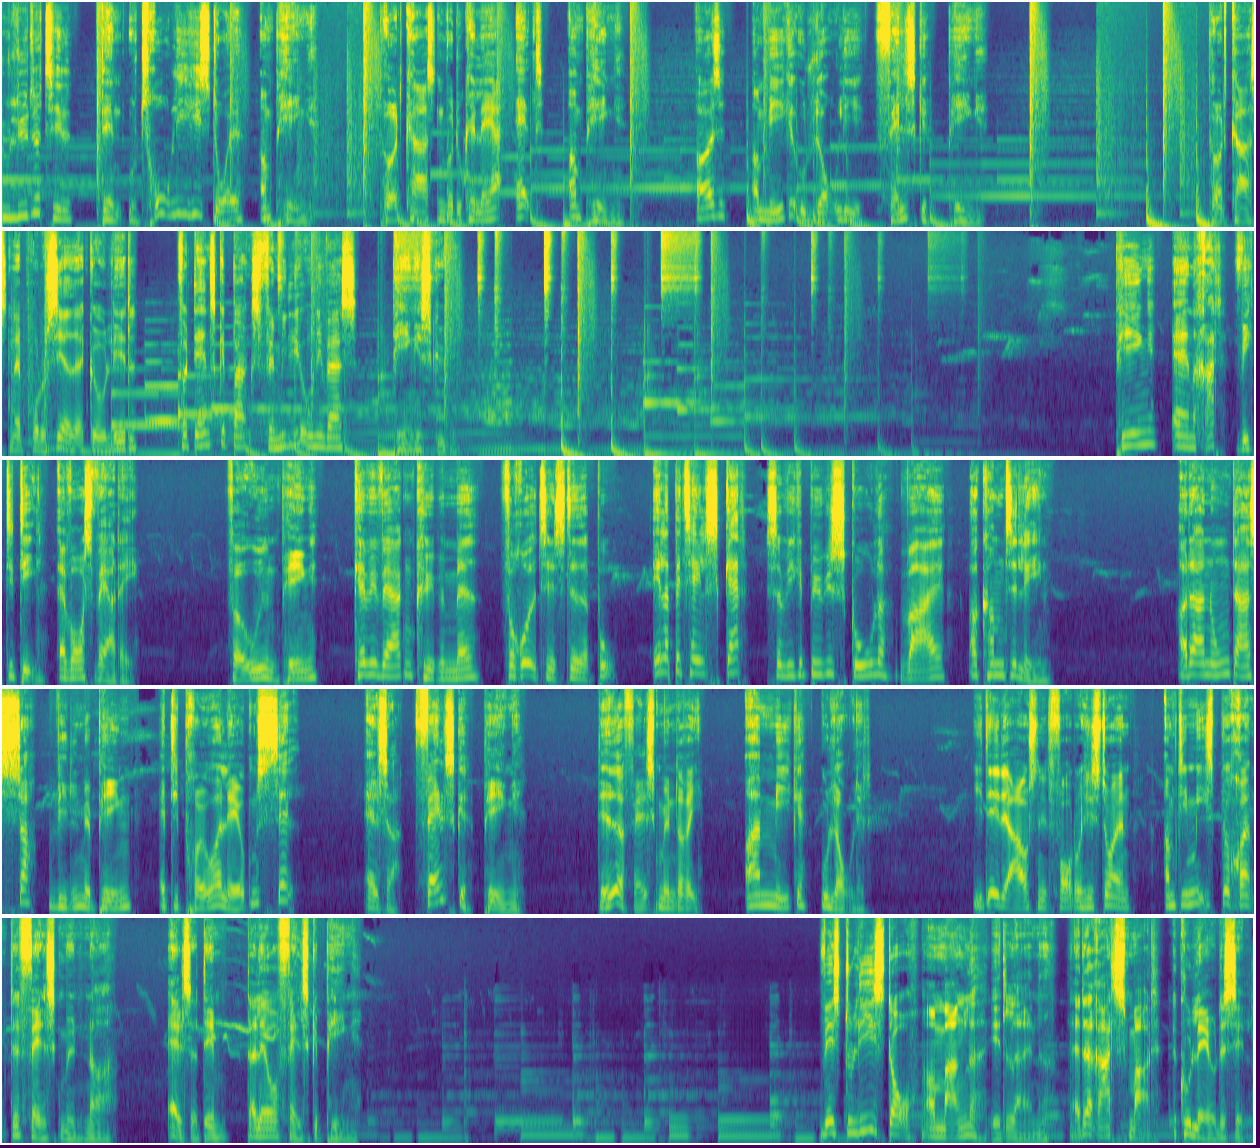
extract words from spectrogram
Du lytter til Den utrolige historie om penge. Podcasten, hvor du kan lære alt om penge. Også om mega ulovlige, falske penge. Podcasten er produceret af Go Little for Danske Banks familieunivers Pengeskyen. Penge er en ret vigtig del af vores hverdag. For uden penge kan vi hverken købe mad, få råd til et sted at bo, eller betale skat, så vi kan bygge skoler, veje og komme til lægen. Og der er nogen, der er så vilde med penge, at de prøver at lave dem selv. Altså falske penge. Det hedder falskmynderi og er mega ulovligt. I dette afsnit får du historien om de mest berømte falskmyndnere. Altså dem, der laver falske penge. Hvis du lige står og mangler et eller andet, er det ret smart at kunne lave det selv.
